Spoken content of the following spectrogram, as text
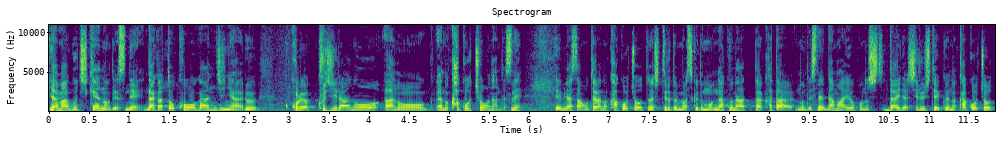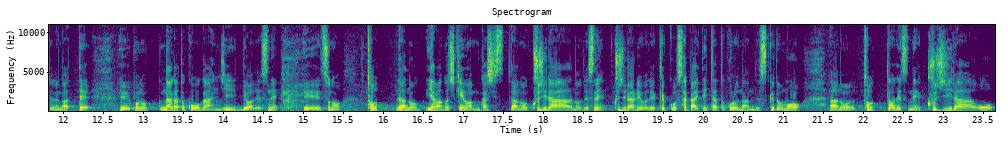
山口県のですね長門高岩寺にあるこれはクジラのあのあの過去帳なんですね、えー、皆さんお寺の過去帳というのは知ってると思いますけども亡くなった方のですね名前をこの代々記していくような過去帳というのがあって、えー、この長門高岩寺ではですね、えー、そのとあの山口県は昔あのクジラのですねクジラ漁で結構栄えていたところなんですけどもあの取ったですねクジラを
